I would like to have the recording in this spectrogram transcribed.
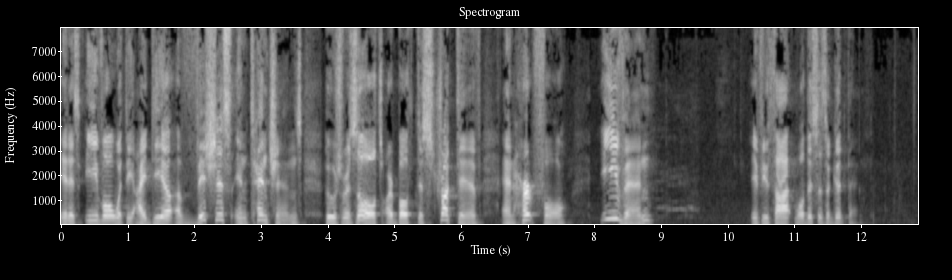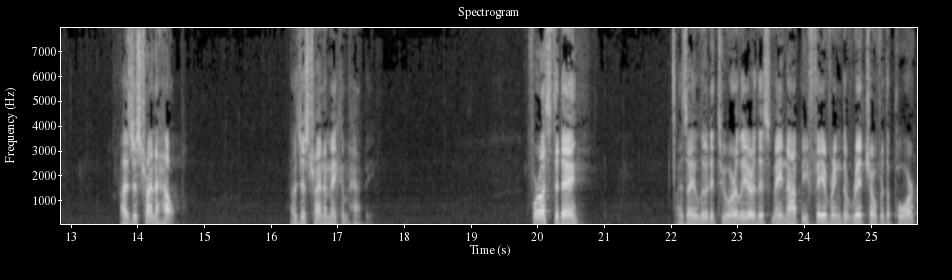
It is evil with the idea of vicious intentions whose results are both destructive and hurtful, even if you thought, well, this is a good thing. I was just trying to help. I was just trying to make him happy. For us today, as I alluded to earlier, this may not be favoring the rich over the poor.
